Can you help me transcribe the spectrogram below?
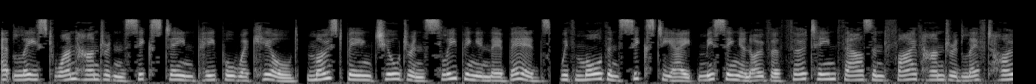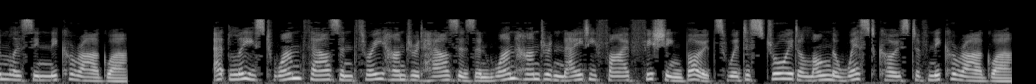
At least 116 people were killed, most being children sleeping in their beds, with more than 68 missing and over 13,500 left homeless in Nicaragua. At least 1,300 houses and 185 fishing boats were destroyed along the west coast of Nicaragua.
